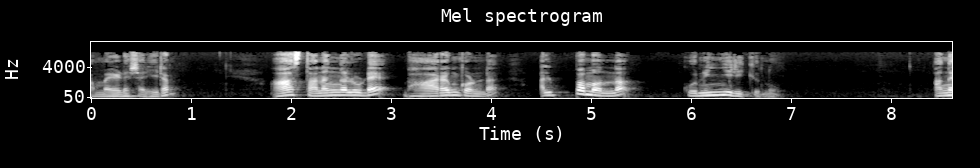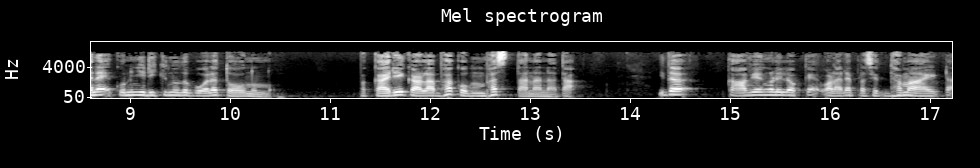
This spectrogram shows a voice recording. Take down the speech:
അമ്മയുടെ ശരീരം. ആ സ്തനങ്ങളുടെ ഭാരം കൊണ്ട് അല്പമൊന്ന് കുനിഞ്ഞിരിക്കുന്നു. അങ്ങനെ കുനിഞ്ഞിരിക്കുന്നത് പോലെ തോന്നുന്നു. ഇപ്പം കരികളഭ കുംഭസ്തനനത ഇത് കാവ്യങ്ങളിലൊക്കെ വളരെ പ്രസിദ്ധമായിട്ട്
